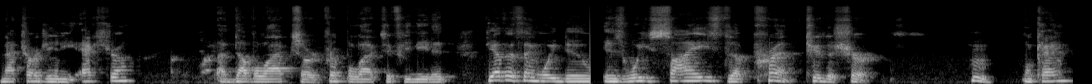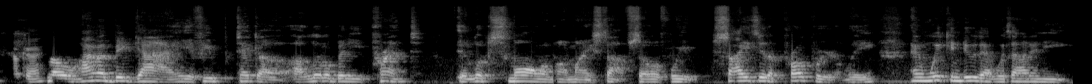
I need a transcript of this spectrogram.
not charge you any extra, a double X or triple X if you need it. The other thing we do is we size the print to the shirt. Hmm. Okay. Okay. So I'm a big guy. If you take a, a little bitty print, it looks small on, on my stuff. So if we size it appropriately, and we can do that without any,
